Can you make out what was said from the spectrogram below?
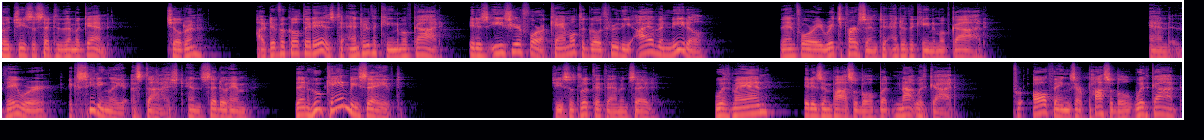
But Jesus said to them again, Children, how difficult it is to enter the kingdom of God. It is easier for a camel to go through the eye of a needle than for a rich person to enter the kingdom of God. And they were exceedingly astonished and said to him, Then who can be saved? Jesus looked at them and said, With man it is impossible, but not with God, for all things are possible with God.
